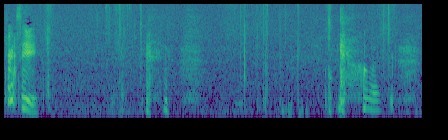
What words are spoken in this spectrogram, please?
Trixie! God.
